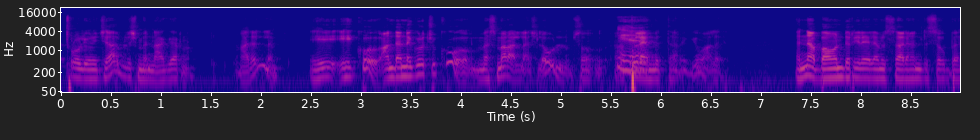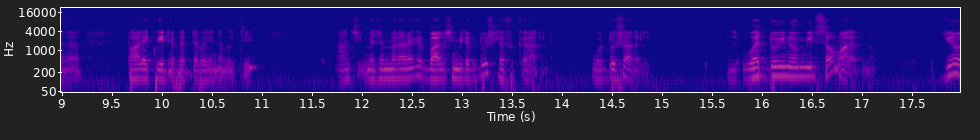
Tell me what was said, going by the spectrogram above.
ጥሩ ሊሆን ይችላል ብለሽ መናገር ነው። አይደለም። ይሄ እኮ አንዳንድ ነገሮች እኮ መስመር አላቸው ለሁሉም ሰው ላይ የምታደረጊው ማለት ነው። እና boundary ላይ ለምሳሌ አንድ ሰው ባሌ እኮ የደበደበኝ ነው ብትይ አንቺ መጀመሪያ ነገር ባልሽ የሚደብዶች ለፍቅር አይደለም ወዶሽ አይደለም። ወዶኝ ነው የሚል ሰው ማለት ነው። ዩ ኖ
